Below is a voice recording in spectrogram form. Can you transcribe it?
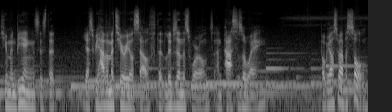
human beings is that, yes, we have a material self that lives in this world and passes away, but we also have a soul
